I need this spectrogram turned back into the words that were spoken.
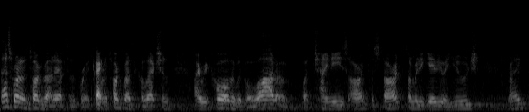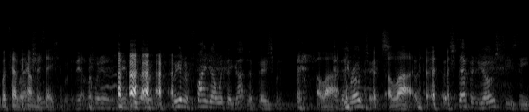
That's what I'm going to talk about after the break. I Great. want to talk about the collection. I recall there was a lot of, what, Chinese art to start? Somebody gave you a huge, right? Let's have the conversation. Yeah, We're gonna- we're gonna- we're gonna find out what they got in the basement. A lot. And it rotates. A lot. But Stephan Jost, he's the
